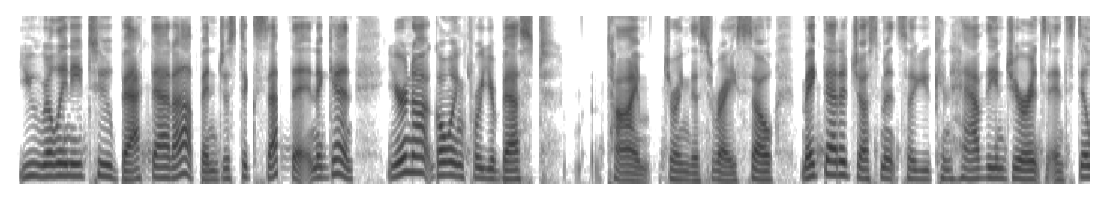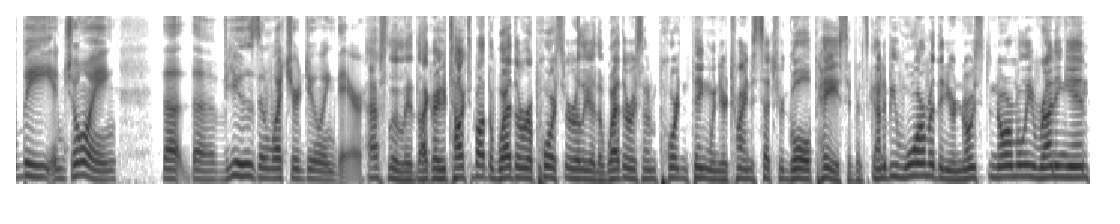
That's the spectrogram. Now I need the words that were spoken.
you really need to back that up and just accept it. And again, you're not going for your best time during this race. So make that adjustment so you can have the endurance and still be enjoying the the views and what you're doing there. Absolutely. Like we talked about the weather reports earlier, the weather is an important thing when you're trying to set your goal pace. If it's going to be warmer than you're normally running in,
